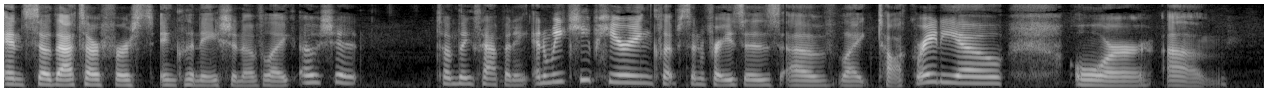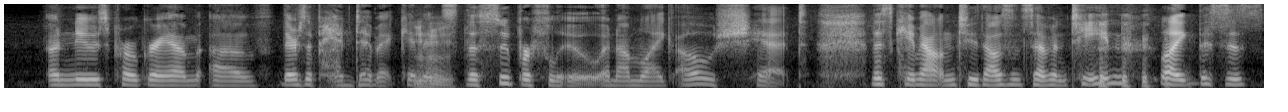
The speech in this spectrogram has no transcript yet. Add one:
And so that's our first inclination of like, oh shit, something's happening. And we keep hearing clips and phrases of like talk radio or um, a news program of there's a pandemic and it's the super flu. And I'm like, oh shit, this came out in 2017. like, this is.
